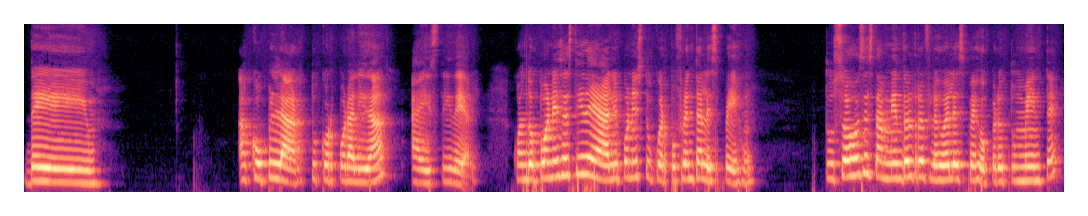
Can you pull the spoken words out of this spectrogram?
de acoplar tu corporalidad a este ideal. Cuando pones este ideal y pones tu cuerpo frente al espejo, tus ojos están viendo el reflejo del espejo, pero tu mente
